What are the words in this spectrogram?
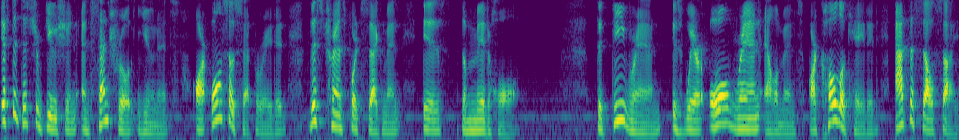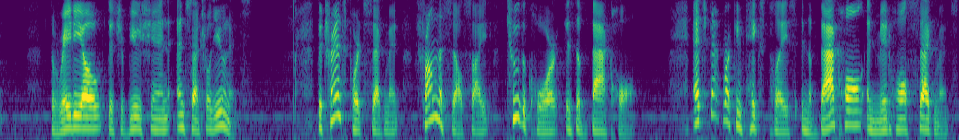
If the distribution and central units are also separated, this transport segment is the mid-haul. The DRAN is where all RAN elements are co-located at the cell site, the radio, distribution, and central units. The transport segment from the cell site to the core is the backhaul. Edge networking takes place in the backhaul and midhaul segments,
